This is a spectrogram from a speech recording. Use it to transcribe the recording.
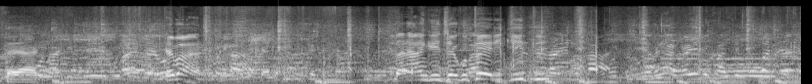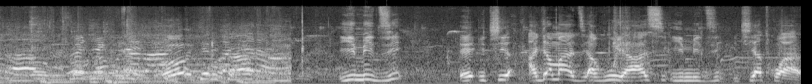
tayari ebana ndarangije gutera igiti Oh. iyi mizi eh, ajya amazi aguye hasi iyi mizi ikiyatwara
